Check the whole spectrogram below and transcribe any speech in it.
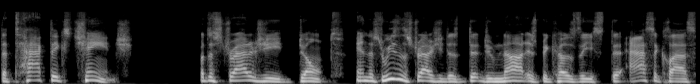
The tactics change, but the strategy don't. And the reason the strategy does do not is because the the asset class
